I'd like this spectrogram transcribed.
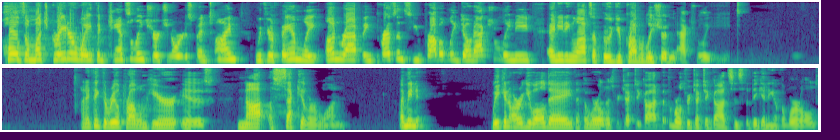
holds a much greater weight than canceling church in order to spend time with your family unwrapping presents you probably don't actually need and eating lots of food you probably shouldn't actually eat. And I think the real problem here is not a secular one. I mean, we can argue all day that the world has rejected God, but the world's rejected God since the beginning of the world.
